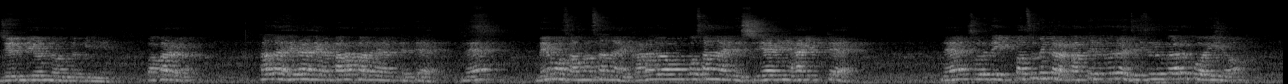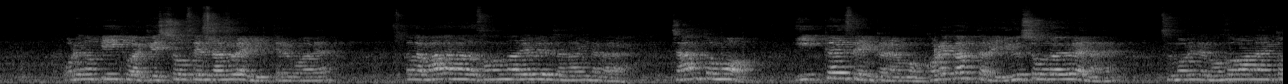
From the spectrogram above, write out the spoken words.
準備運動の時に。わかる？ただヘラヘラパラパラやっててね目も覚まさない体を起こさないで試合に入ってねそれで一発目から勝てるぐらい実力ある子はいいよ。俺のピークは決勝戦だぐらいに言ってる子はね。ただまだまだそんなレベルじゃないんだからちゃんともう1回戦からもうこれ勝ったら優勝だぐらいなねつもりで臨まないと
